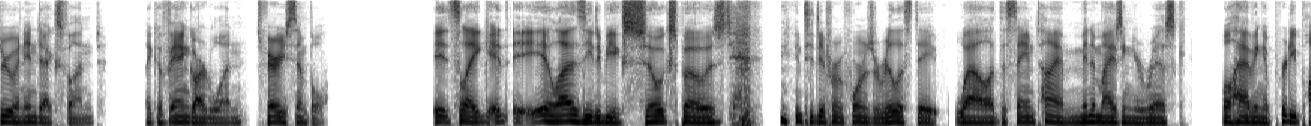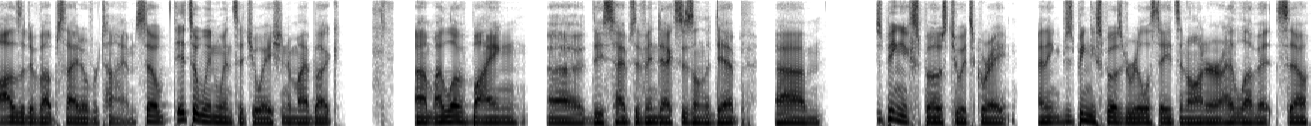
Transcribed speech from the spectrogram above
through an index fund, like a Vanguard one. It's very simple it's like it, it allows you to be so exposed to different forms of real estate while at the same time minimizing your risk while having a pretty positive upside over time. So it's a win-win situation in my book. Um, I love buying uh, these types of indexes on the dip. Um, just being exposed to it's great. I think just being exposed to real estate estate's an honor. I love it. So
